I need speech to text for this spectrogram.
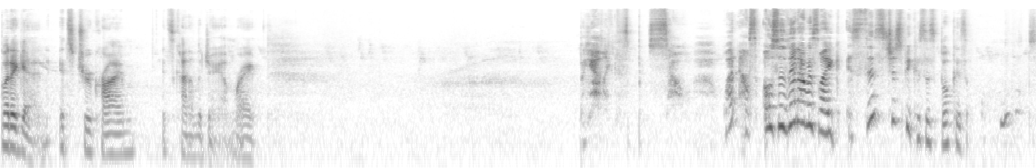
But again, it's true crime. It's kind of the jam, right? But yeah, like this. So, what else? Oh, so then I was like, is this just because this book is old?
